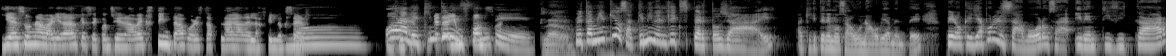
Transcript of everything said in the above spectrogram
y es una variedad que se consideraba extinta por esta plaga de la filoxera. Órale, qué interesante. Claro. Pero también que, o sea, ¿qué nivel de expertos ya hay? Aquí tenemos a una, obviamente, pero que ya por el sabor, o sea, identificar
